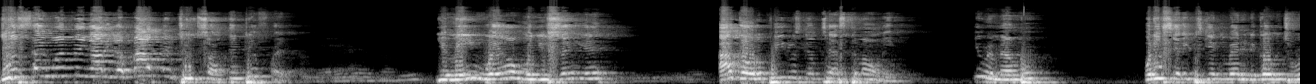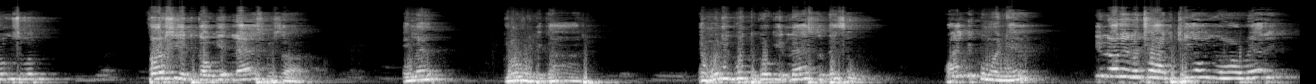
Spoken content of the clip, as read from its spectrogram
You'll say something different. You mean well when you say it, I go to Peter's testimony. You remember when he said he was getting ready to go to Jerusalem? First, he had to go get Lazarus up. Amen. Glory to God. And when he went to go get Lazarus, they said, Why are you going there? You know they done tried to kill you already.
